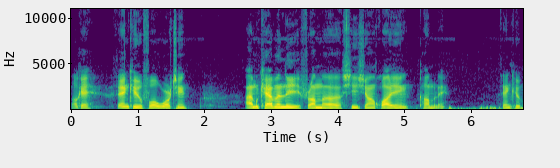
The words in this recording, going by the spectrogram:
Okay, thank you for watching. I'm Kevin Lee from uh, Xinxiang Huayin Company. Thank you.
